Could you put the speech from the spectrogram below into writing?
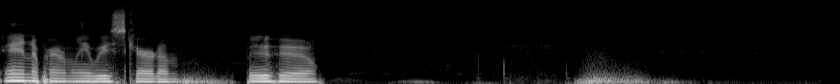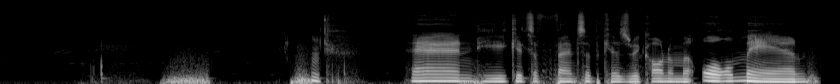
And apparently we scared him. Boo hoo. and he gets offensive because we called him an old man.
